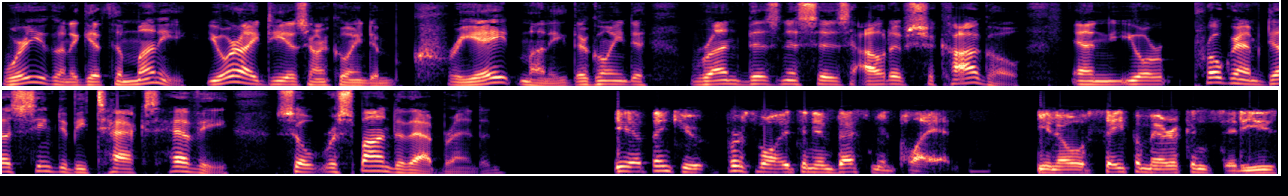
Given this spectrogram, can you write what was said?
Where are you going to get the money? Your ideas aren't going to create money. They're going to run businesses out of Chicago. And your program does seem to be tax heavy. So respond to that, Brandon. Yeah, thank you. First of all, it's an investment plan. You know, safe American cities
